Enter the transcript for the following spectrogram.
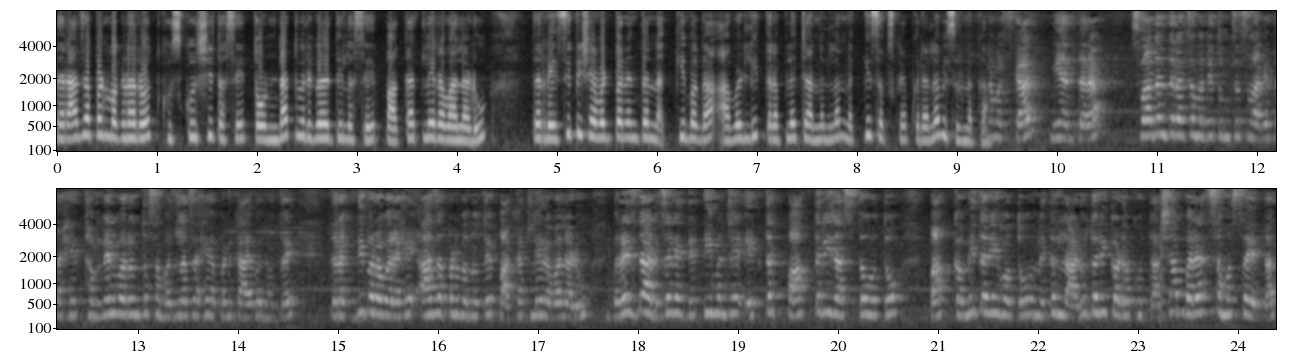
तर आज आपण बघणार आहोत खुसखुशीत असे तोंडात विरघळतील असे पाकातले रवा लाडू. तर रेसिपी शेवटपर्यंत नक्की बघा. आवडली तर आपल्या चॅनलला नक्की सबस्क्राईब करायला विसरू नका. नमस्कार मी अंतरा. स्वातंत्र्याचं मध्ये तुमचं स्वागत आहे. थंबनेल वरून तर समजलंच आहे आपण काय बनवतोय. तर अगदी बरोबर आहे. आज आपण बनवतोय पाकातले रवा लाडू. बरेचदा अडचण येते. ती म्हणजे एकतर पाक तरी जास्त होतो पाक कमी तरी होतो नाहीतर लाडू तरी कडक होता अशा बऱ्याच समस्या येतात.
